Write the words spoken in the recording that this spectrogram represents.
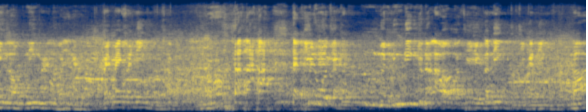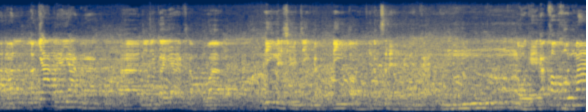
ริงเรานิ่งไหมหรือว่ายังไงไม่ไม่ค่อยนิ่งครับ แต่พี่ดูอย่างเหมือนนิ่งๆอยู่นะเราบางทีจริงก็นิ่งจริงๆก็นิ่งเนาะเนาะรับยากไหมยากไหมอ่าจริงๆก็ยากครับเพราะว่านิ่งในชีวิตจริงกับนิ่งตอนที่ต้องแสดงไม่เหมือนกันอืมโอเคครับขอบคุณมาก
